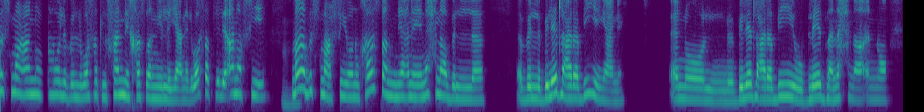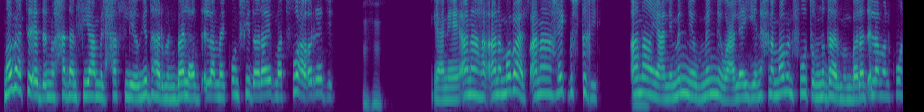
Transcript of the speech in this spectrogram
بسمع عنهم هول بالوسط الفني خاصة اللي يعني الوسط اللي أنا فيه. ما بسمع فيهم وخاصة يعني نحن بال بالبلاد العربية يعني. إنه البلاد العربية وبلادنا نحن إنه ما بعتقد إنه حدا في يعمل حفلة ويظهر من بلد إلا ما يكون في ضرائب مدفوعة اوريدي يعني أنا أنا ما بعرف أنا هيك بشتغل. أنا يعني مني ومني وعلي نحن ما بنفوت وبنظهر من بلد إلا ما نكون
